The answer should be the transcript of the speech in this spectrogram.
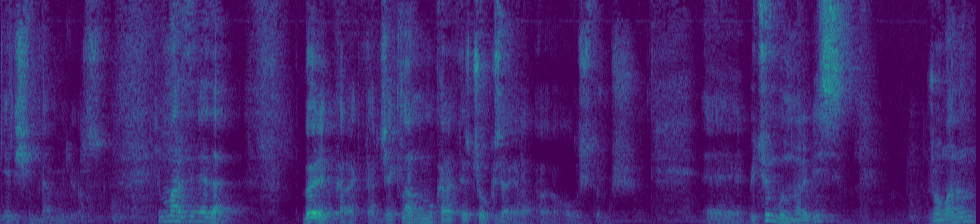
gelişimden biliyoruz. Şimdi Martin neden? Böyle bir karakter. Jack London bu karakteri çok güzel oluşturmuş. Ee, bütün bunları biz romanın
